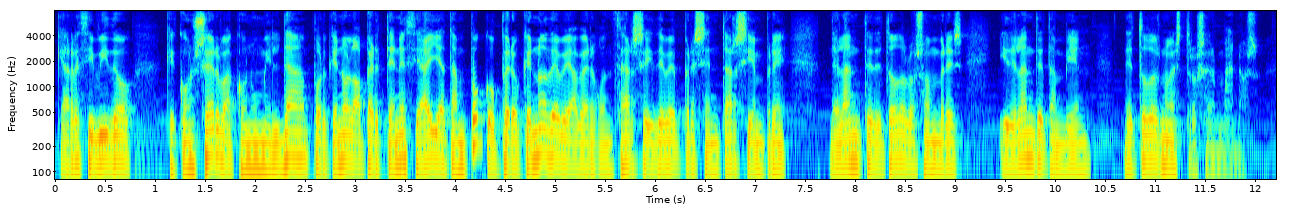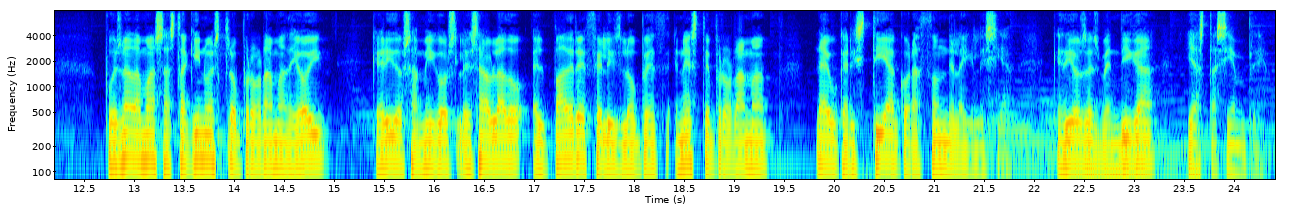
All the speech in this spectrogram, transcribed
que ha recibido, que conserva con humildad, porque no la pertenece a ella tampoco, pero que no debe avergonzarse y debe presentar siempre delante de todos los hombres y delante también de todos nuestros hermanos. Pues nada más, hasta aquí nuestro programa de hoy. Queridos amigos, les ha hablado el Padre Félix López en este programa La Eucaristía Corazón de la Iglesia. Que Dios les bendiga y hasta siempre.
